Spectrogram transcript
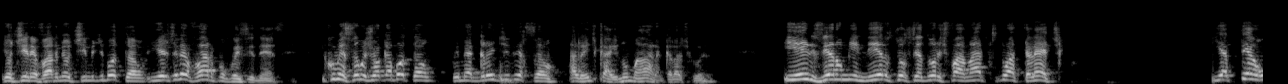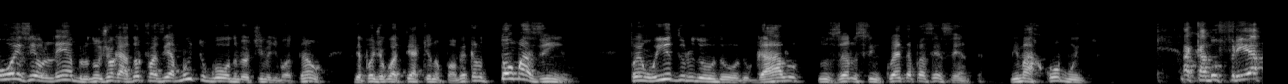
Eu tinha levado meu time de botão. E eles levaram por coincidência. E começamos a jogar botão. Foi minha grande diversão, além de cair no mar, aquelas coisas. E eles eram mineiros, torcedores fanáticos do Atlético. E até hoje eu lembro no jogador que fazia muito gol no meu time de botão, depois jogou até aqui no Palmeiras, que era o Tomazinho. Foi um ídolo do, do, do Galo nos anos 50 para 60. Me marcou muito. A Cabo Frio, é,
